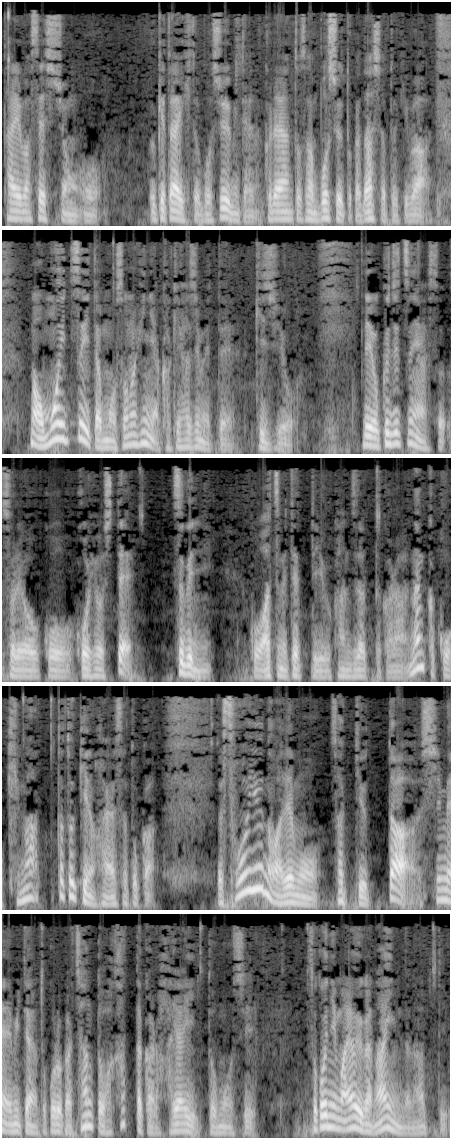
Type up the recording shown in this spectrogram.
対話セッションを受けたい人募集みたいなクライアントさん募集とか出した時は、まあ思いついたもうその日には書き始めて記事を。で、翌日にはそれをこう公表して、すぐにこう集めてっていう感じだったから、なんかこう決まった時の速さとか、そういうのはでもさっき言った使命みたいなところがちゃんと分かったから早いと思うし、そこに迷いがないんだなっていう。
